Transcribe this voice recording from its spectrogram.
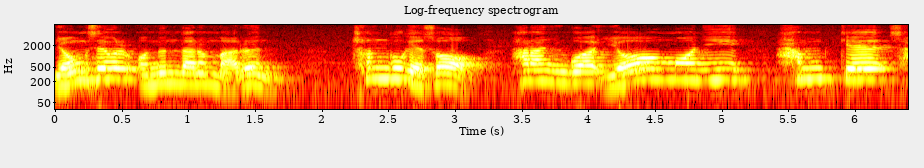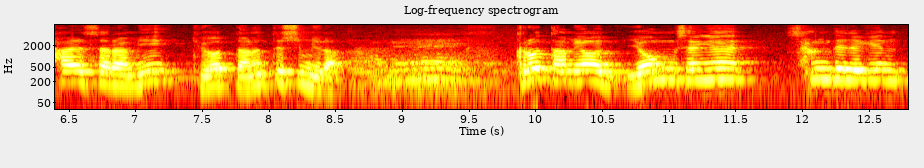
영생을 얻는다는 말은 천국에서 하나님과 영원히 함께 살 사람이 되었다는 뜻입니다. 그렇다면 영생의 상대적인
